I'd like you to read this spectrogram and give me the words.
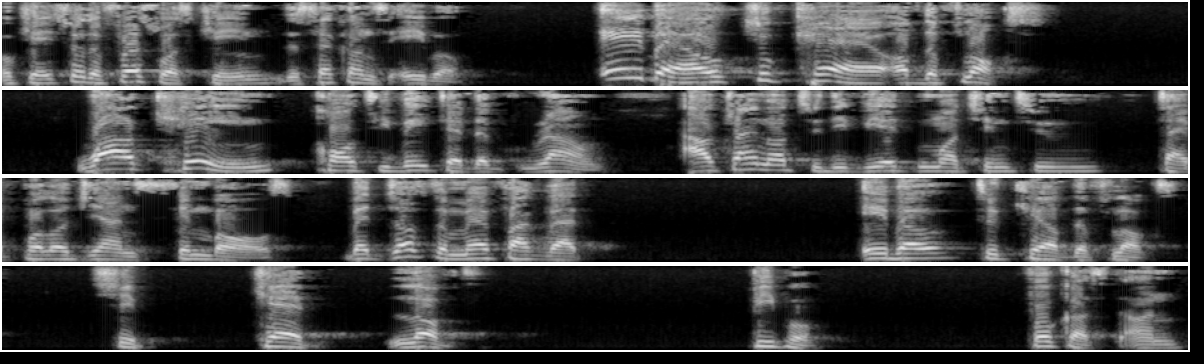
Okay, so the first was Cain, the second is Abel. Abel took care of the flocks, while Cain cultivated the ground. I'll try not to deviate much into typology and symbols, but just the mere fact that Abel took care of the flocks, sheep, cared, loved people, focused on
